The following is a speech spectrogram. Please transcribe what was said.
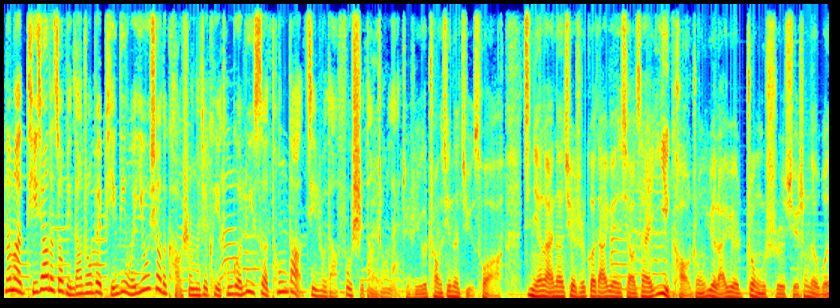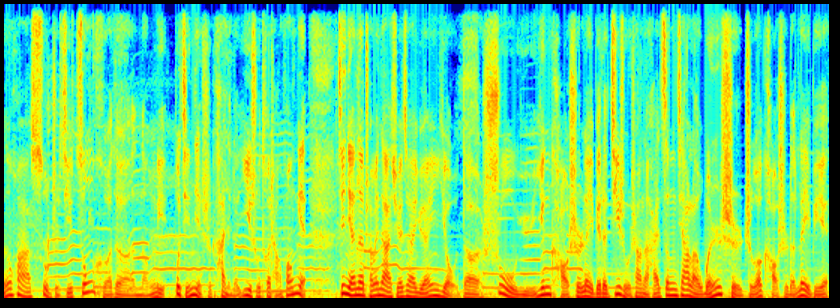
那么提交的作品当中被评定为优秀的考生呢，就可以通过绿色通道进入到复试当中来。这是一个创新的举措啊！近年来呢，确实各大院校在艺考中越来越重视学生的文化素质及综合的能力，不仅仅是看你的艺术特长方面。今年呢，传媒大学在原有的数语英考试类别的基础上呢，还增加了文史哲考试的类别。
